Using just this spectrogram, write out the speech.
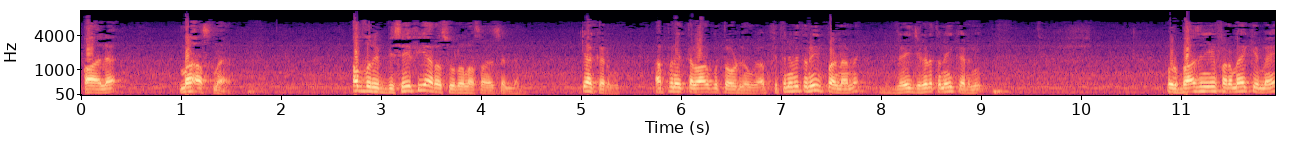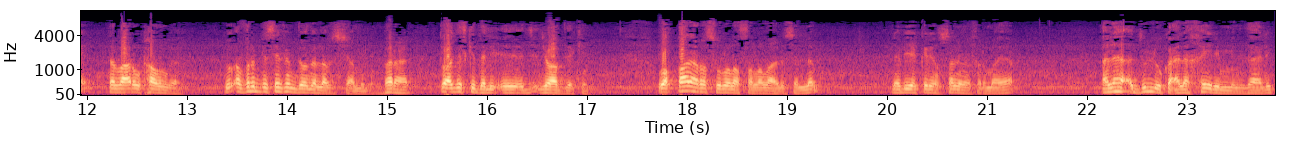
قال، ما اصنع اضرب بسيفي يا رسول الله صلی اللہ علیہ وسلم. کیا کروں؟ اپنے تلوار کو توڑ دوں گا۔ اب فتنے میں تو نہیں پڑنا نا لڑائی جھگڑا تو نہیں کرنی۔ اور بعض نے یہ فرمایا کہ میں تلوار اٹھاؤں گا۔ تو اضرب بسيفي میں دونوں لفظ شامل ہیں بہرحال، تو آگے اس کی جواب دیکھیں۔ وقال رسول الله صلی اللہ علیہ وسلم نبی کریم صلی اللہ علیہ وسلم نے فرمایا الا ادلك على خير من ذلك؟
